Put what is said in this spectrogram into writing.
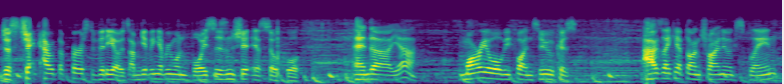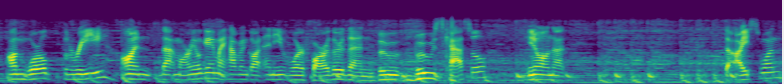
Just check out the first videos. I'm giving everyone voices and shit. It's so cool. And, uh, yeah. Mario will be fun, too, because as I kept on trying to explain, on World 3 on that Mario game, I haven't got anywhere farther than Boo Boo's Castle. You know, on that... The ice one?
